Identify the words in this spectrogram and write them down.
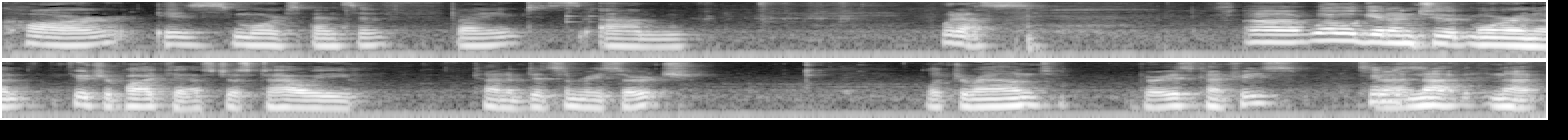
car is more expensive, right? Um, what else? Uh, well, we'll get into it more in a future podcast, just how we kind of did some research, looked around various countries, uh, not not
